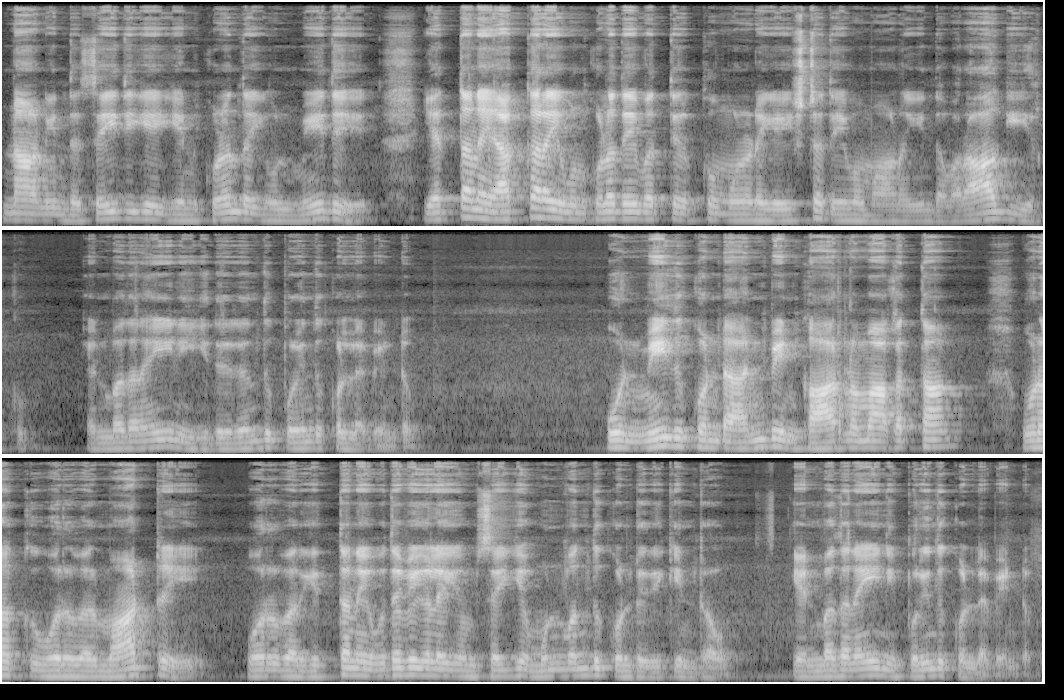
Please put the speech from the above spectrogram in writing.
நான் இந்த செய்தியை என் குழந்தை உன் மீது எத்தனை அக்கறை உன் குலதெய்வத்திற்கும் உன்னுடைய இஷ்ட தெய்வமான இந்த வராகி இருக்கும் என்பதனை நீ இதிலிருந்து புரிந்து கொள்ள வேண்டும். உன் மீது கொண்ட அன்பின் காரணமாகத்தான் உனக்கு ஒருவர் மாற்றி ஒருவர் இத்தனை உதவிகளையும் செய்ய முன்வந்து கொண்டிருக்கின்றோம் என்பதனை நீ புரிந்து கொள்ள வேண்டும்.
